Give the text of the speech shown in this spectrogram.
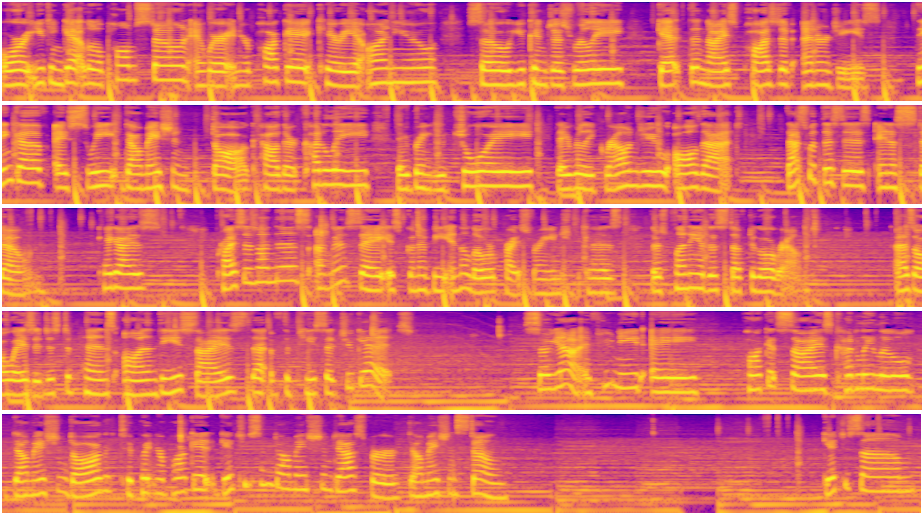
Or you can get a little palm stone and wear it in your pocket, carry it on you, so you can just really get the nice positive energies. Think of a sweet Dalmatian dog, how they're cuddly, they bring you joy, they really ground you, all that. That's what this is in a stone. Okay guys, prices on this, I'm to say it's to be in the lower price range because there's plenty of this stuff to go around. As always, it just depends on the size that of the piece that you get. So yeah, if you need a pocket-sized, cuddly little Dalmatian dog to put in your pocket, get you some Dalmatian Jasper, Dalmatian Stone. Get you some.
